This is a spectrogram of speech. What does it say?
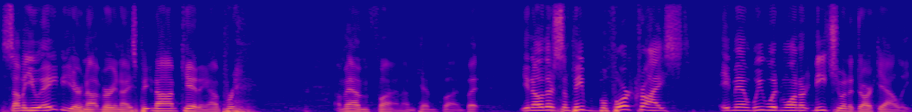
Some of you 80 are not very nice people. No, I'm kidding. I'm, pre- I'm having fun. I'm having fun. But, you know, there's some people before Christ, amen, we wouldn't want to meet you in a dark alley.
